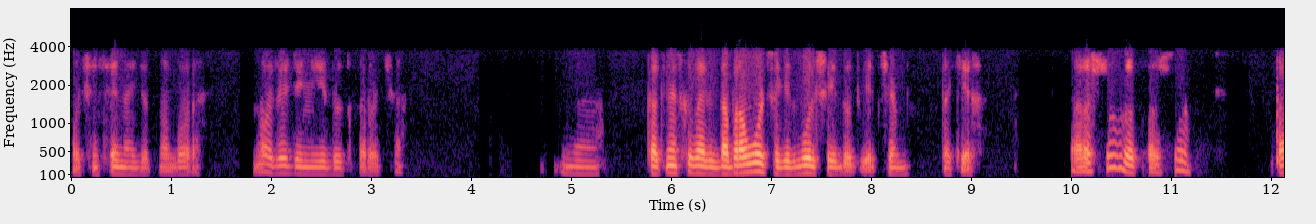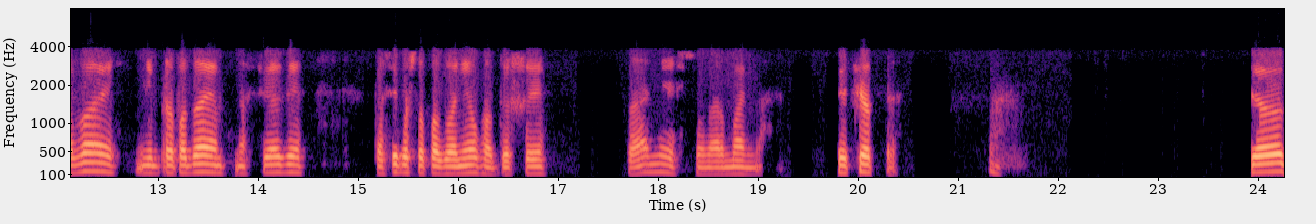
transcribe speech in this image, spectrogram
очень сильно идет наборы. Но люди не идут, короче. Да. как мне сказали, добровольцы, говорит, больше идут, говорит, чем таких. Хорошо, брат, хорошо. Давай, не пропадаем на связи. Спасибо, что позвонил от души. Да не, все нормально. Все четко. Все,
